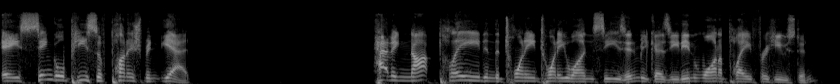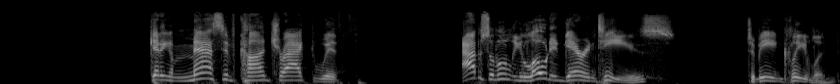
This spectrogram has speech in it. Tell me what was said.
a single piece of punishment yet having not played in the 2021 season because he didn't want to play for Houston, getting a massive contract with absolutely loaded guarantees to be in Cleveland,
